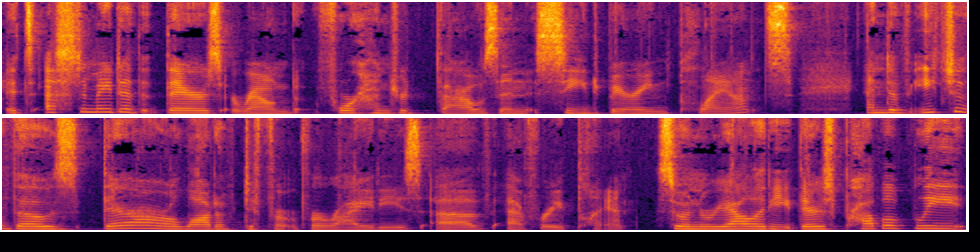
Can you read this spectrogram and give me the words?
It's estimated that there's around 400,000 seed bearing plants, and of each of those, there are a lot of different varieties of every plant. So, in reality, there's probably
